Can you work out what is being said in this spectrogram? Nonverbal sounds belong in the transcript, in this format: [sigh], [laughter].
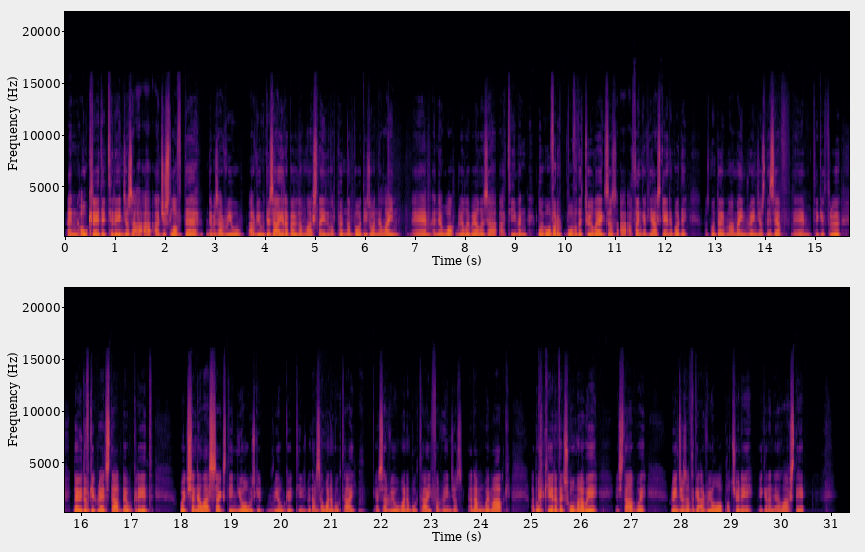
and all credit to Rangers. I, I, I just loved the there was a real a real desire about them last night. They were putting their bodies on the line, um, and they worked really well as a, a, team. And look over over the two legs. I, I think if you ask anybody, there's no doubt in my mind Rangers deserve um, to go through. Now they've got Red Star Belgrade, which in the last sixteen you always get real good teams, but that's mm. a winnable tie. Mm. It's a real winnable tie for Rangers. And I'm with Mark. I don't care if it's home or away. To start with. Rangers have got a real opportunity to get into the last eight.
